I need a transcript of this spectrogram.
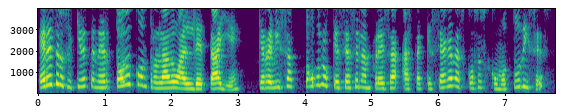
¿Eres de los que quiere tener todo controlado al detalle, que revisa todo lo que se hace en la empresa hasta que se hagan las cosas como tú dices?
